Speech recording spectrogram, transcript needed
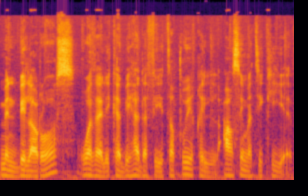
من بيلاروس وذلك بهدف تطويق العاصمة كييف.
